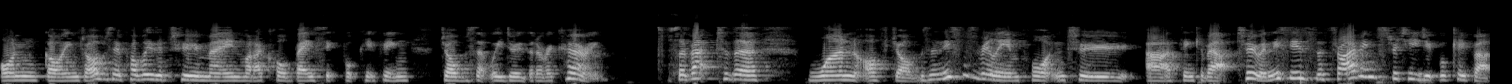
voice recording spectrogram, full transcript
ongoing jobs. They're probably the two main, what I call basic bookkeeping jobs that we do that are recurring. So back to the one-off jobs. And this is really important to uh, think about too. And this is the thriving strategic bookkeeper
